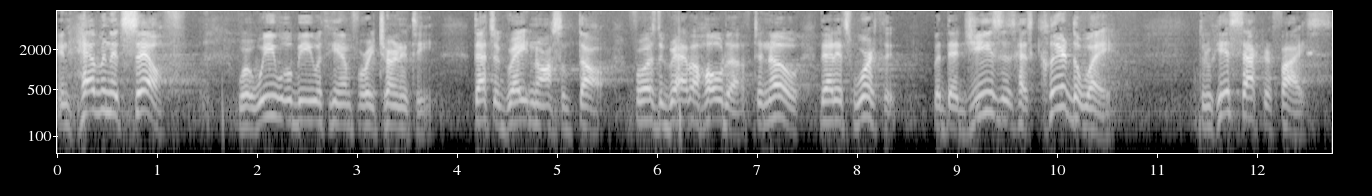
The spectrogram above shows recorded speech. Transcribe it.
in heaven itself, where we will be with him for eternity. That's a great and awesome thought for us to grab a hold of, to know that it's worth it, but that Jesus has cleared the way through his sacrifice,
